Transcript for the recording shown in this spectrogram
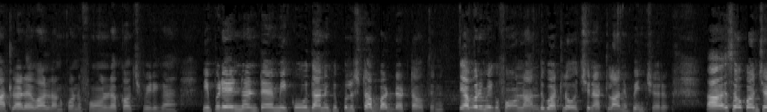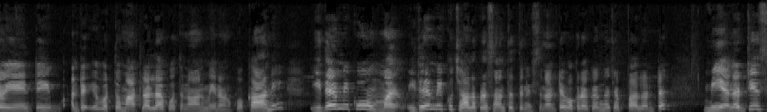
మాట్లాడేవాళ్ళు అనుకోండి ఫోన్లో కావచ్చు విడిగా ఇప్పుడు ఏంటంటే మీకు దానికి పుల్ స్టాప్ పడ్డట్టు అవుతుంది. ఎవరు మీకు ఫోన్లో అందుబాటులో వచ్చినట్లు అనిపించరు. సో కొంచెం ఏంటి అంటే ఎవరితో మాట్లాడలేకపోతున్నాం అని మీరు అనుకో. కానీ ఇదే మీకు మ ఇదే మీకు చాలా ప్రశాంతతనిస్తుంది. అంటే ఒక రకంగా చెప్పాలంటే మీ ఎనర్జీస్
